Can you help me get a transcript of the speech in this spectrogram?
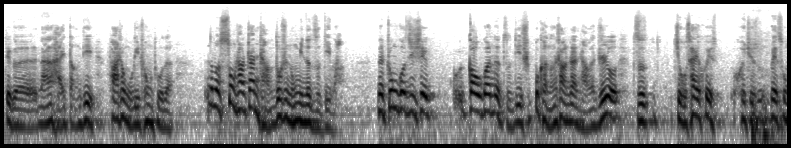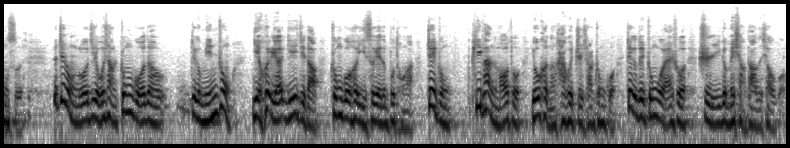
这个南海等地发生武力冲突的，那么送上战场的都是农民的子弟嘛？那中国这些高官的子弟是不可能上战场的，只有子韭菜会会去被送死。那这种逻辑，我想中国的这个民众也会了理解到中国和以色列的不同啊。这种。批判的矛头有可能还会指向中国，这个对中国来说是一个没想到的效果。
